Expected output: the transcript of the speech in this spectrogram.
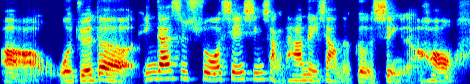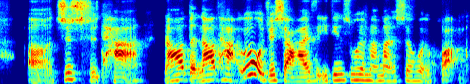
啊、呃，我觉得应该是说，先欣赏他内向的个性，然后呃支持他，然后等到他，因为我觉得小孩子一定是会慢慢社会化嘛。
